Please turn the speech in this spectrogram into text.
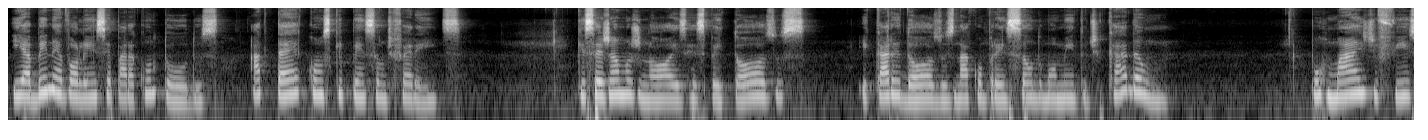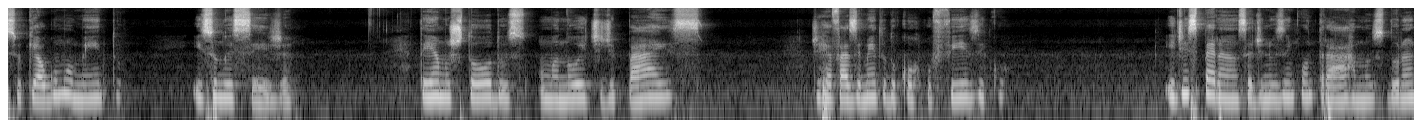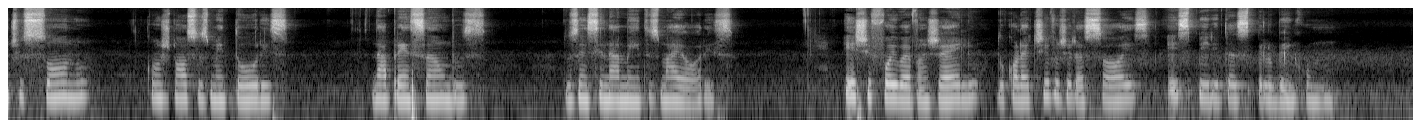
e a benevolência para com todos, até com os que pensam diferentes. Que sejamos nós respeitosos e caridosos na compreensão do momento de cada um. Por mais difícil que algum momento isso nos seja. Tenhamos todos uma noite de paz, de refazimento do corpo físico e de esperança de nos encontrarmos durante o sono com os nossos mentores na apreensão dos, dos ensinamentos maiores. Este foi o Evangelho do Coletivo Girassóis Espíritas pelo Bem Comum.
